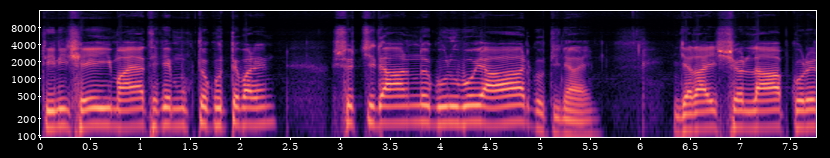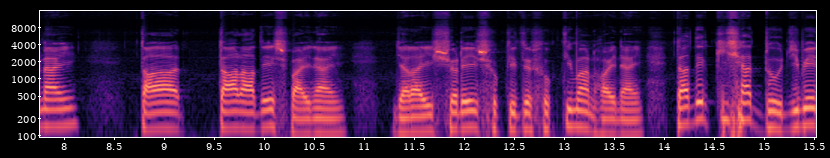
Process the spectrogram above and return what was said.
তিনি সেই মায়া থেকে মুক্ত করতে পারেন। সচ্চিদানন্দ গুরু বই আর গতি নাই। যারা ঈশ্বর লাভ করে নাই, তা, তার আদেশ পায় নাই। যারা ঈশ্বরের শক্তিতে শক্তিমান হয় নাই, তাদের কী সাধ্য জীবের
